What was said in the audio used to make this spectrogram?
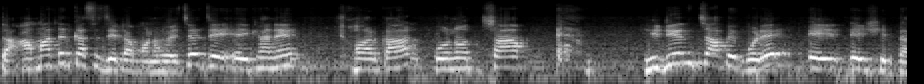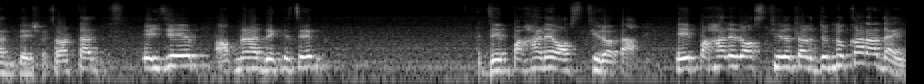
তো আমাদের কাছে যেটা মনে হয়েছে যে এইখানে সরকার কোনো চাপ, হিডেন চাপে পড়ে এই এই সিদ্ধান্তে এসেছে। অর্থাৎ এই যে আপনারা দেখেছেন যে পাহাড়ে অস্থিরতা, এই পাহাড়ের অস্থিরতার জন্য কারা দায়ী?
